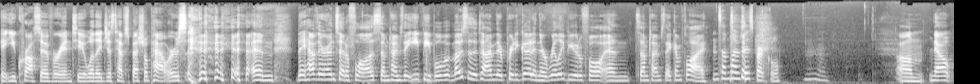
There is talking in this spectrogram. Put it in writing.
It, you cross over into well, they just have special powers, and they have their own set of flaws. Sometimes they eat people, but most of the time they're pretty good and they're really beautiful, and sometimes they can fly. and sometimes they sparkle. Um, now,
